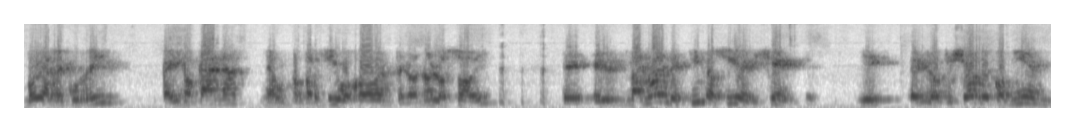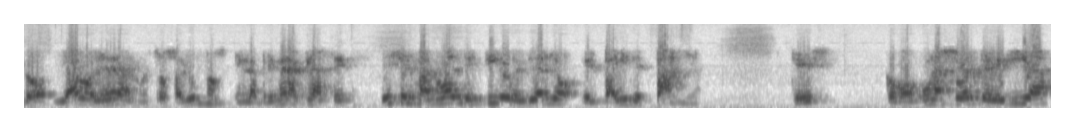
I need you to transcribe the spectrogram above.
voy a recurrir, peino canas, me autopercibo joven, pero no lo soy. Eh, el manual de estilo sigue vigente. Y en lo que yo recomiendo y hago leer a nuestros alumnos en la primera clase es el manual de estilo del diario El País de España, que es como una suerte de guía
